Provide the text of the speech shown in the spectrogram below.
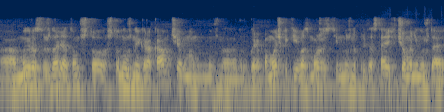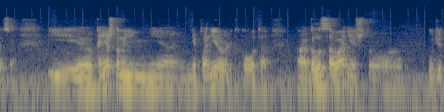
а, мы рассуждали о том, что, что нужно игрокам, чем им нужно, грубо говоря, помочь, какие возможности им нужно предоставить, в чем они нуждаются. И, конечно, мы не, не планировали какого-то а, голосования, что будет,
